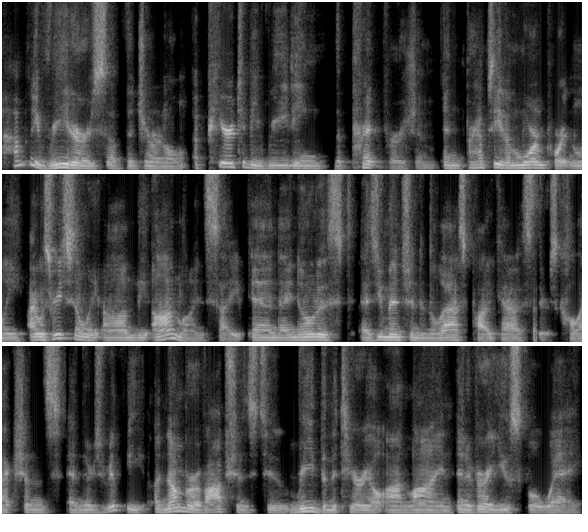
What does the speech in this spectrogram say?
How many readers of the journal appear to be reading the print version? And perhaps even more importantly, I was recently on the online site and I noticed, as you mentioned in the last podcast, there's collections and there's really a number of options to read the material online in a very useful way.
